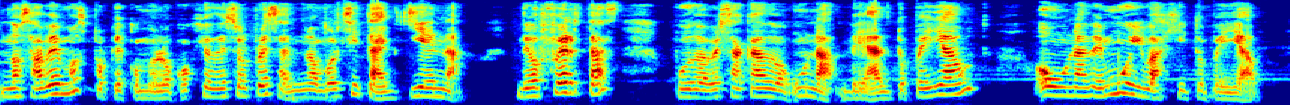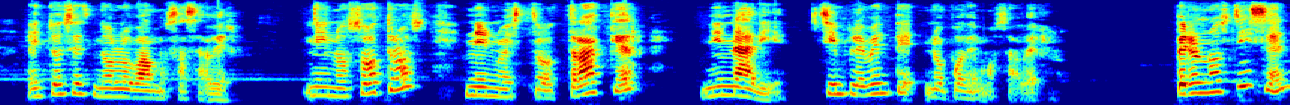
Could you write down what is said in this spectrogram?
No sabemos porque como lo cogió de sorpresa en una bolsita llena de ofertas, pudo haber sacado una de alto payout o una de muy bajito payout entonces no lo vamos a saber. Ni nosotros, ni nuestro tracker, ni nadie. Simplemente no podemos saberlo. Pero nos dicen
